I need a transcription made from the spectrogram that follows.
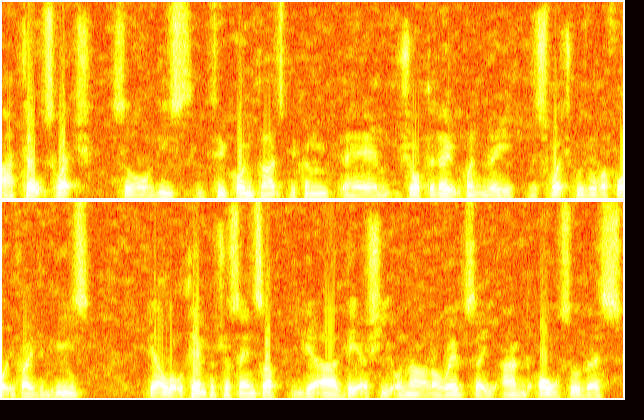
a tilt switch, so these two contacts become um, shorted out when the, the switch goes over 45 degrees. Get a little temperature sensor, you get a data sheet on that on our website, and also this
